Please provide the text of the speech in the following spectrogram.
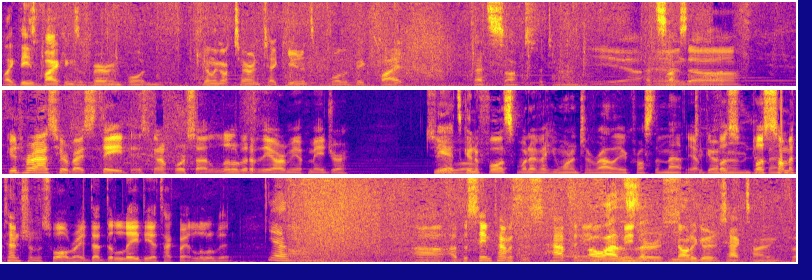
Like these Vikings are very important. Killing off Terran tech units before the big fight, that sucks for Terran. Yeah, That sucks and a lot. uh, good harass here by State is gonna force a little bit of the army of Major. To, yeah, it's uh, gonna force whatever he wanted to rally across the map yeah, to go plus, home and plus some attention as well, right? That delayed the attack by a little bit. yeah. Uh, at the same time as this is happening, Oh wow, this Major is a, not a good attack timing for.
